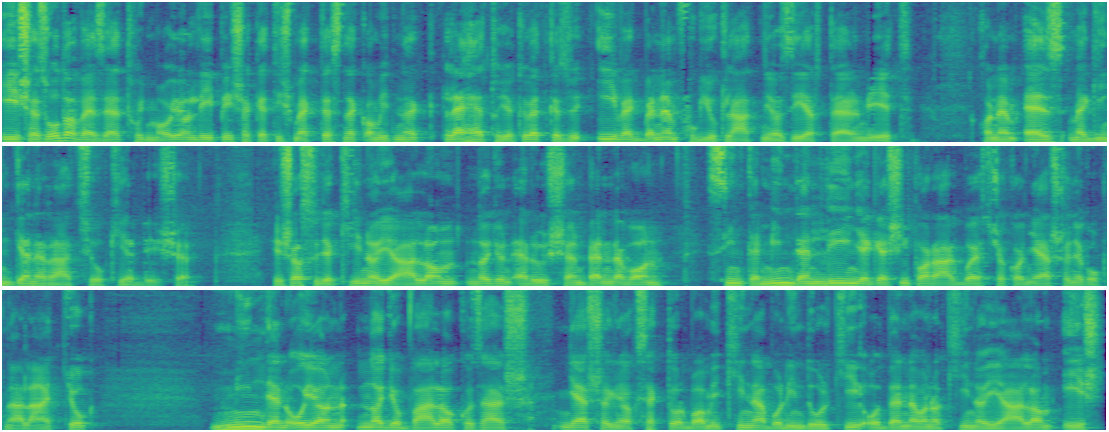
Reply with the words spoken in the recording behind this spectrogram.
és ez oda vezet, hogy ma olyan lépéseket is megtesznek, amitnek lehet, hogy a következő években nem fogjuk látni az értelmét, hanem ez megint generáció kérdése. És az, hogy a kínai állam nagyon erősen benne van szinte minden lényeges iparágban, ezt csak a nyersanyagoknál látjuk, minden olyan nagyobb vállalkozás nyersanyag szektorban, ami Kínából indul ki, ott benne van a kínai állam, és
